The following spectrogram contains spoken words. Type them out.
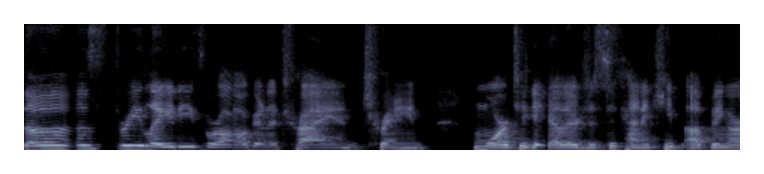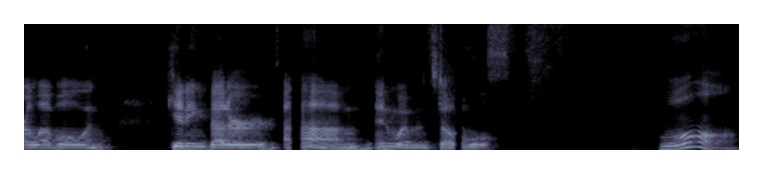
those three ladies we're all going to try and train more together just to kind of keep upping our level and getting better um in women's doubles Cool.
